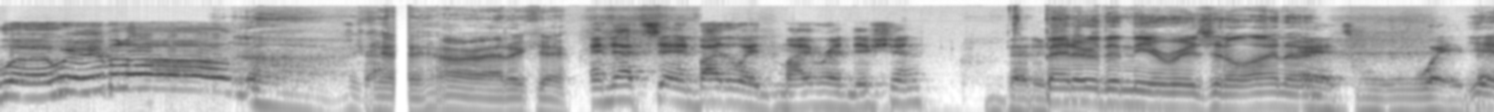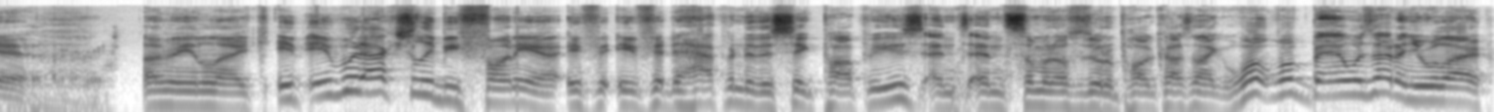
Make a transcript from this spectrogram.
where we belong. Okay. All right. Okay. and that's and by the way, my rendition better Better than the original. I know. it's way better Yeah. than the original. I mean, like, it, it would actually be funnier if if it happened to the Sick Puppies and, and someone else was doing a podcast and like, what what band was that? And you were like,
